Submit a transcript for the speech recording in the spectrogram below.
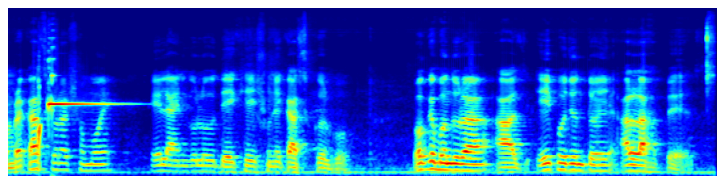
আমরা কাজ করার সময় এই লাইনগুলো দেখে, শুনে কাজ করব। ওকে বন্ধুরা আজ এই পর্যন্তই। আল্লাহ হাফেজ।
